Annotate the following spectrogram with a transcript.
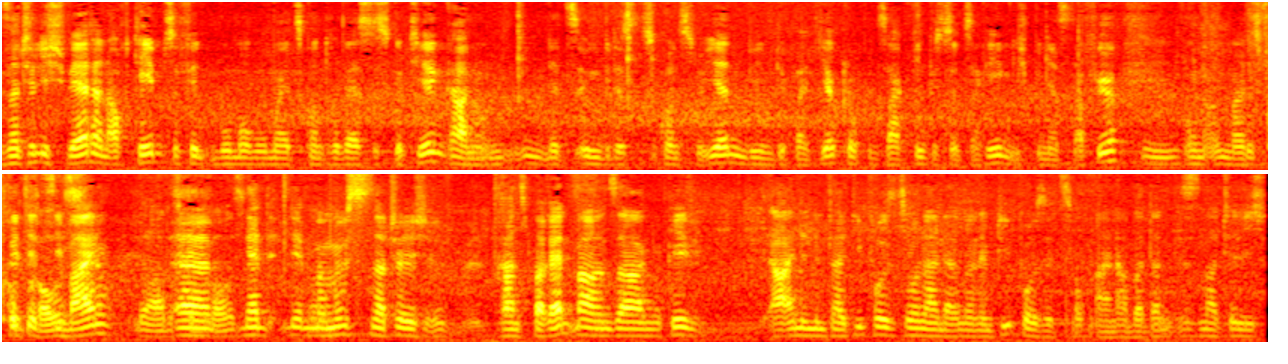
ist natürlich schwer, dann auch Themen zu finden, wo man, wo man jetzt kontrovers diskutieren kann und jetzt irgendwie das zu konstruieren, wie im Debattierclub und sagt, du bist jetzt dagegen, ich bin jetzt dafür mhm. und, und man spricht jetzt raus. die Meinung. Ja, das kommt äh, raus. Ja, man müsste es natürlich transparent machen und sagen, okay, der eine nimmt halt die Position ein, der andere nimmt die Position ein, aber dann ist es natürlich,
